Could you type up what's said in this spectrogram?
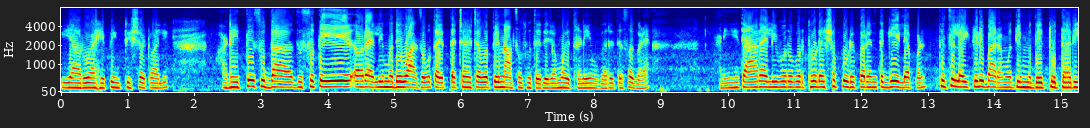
ही आरू आहे पिंक टी शर्टवाली आणि ते सुद्धा जसं ते रॅलीमध्ये वाजवत आहेत त्याच्या ह्याच्यावर ते नाचत होते त्याच्या मैत्रिणी वगैरे त्या सगळ्या. आणि त्या रॅलीबरोबर थोड्याशा पुढेपर्यंत गेल्या पण तर चला इकडे बारामतीमध्ये तुतारी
